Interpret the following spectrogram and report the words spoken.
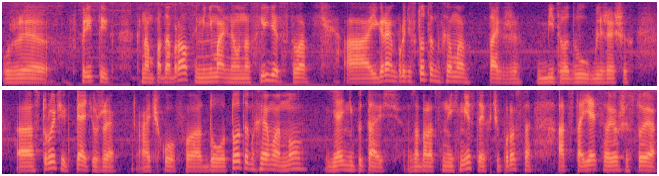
уже впритык к нам подобрался, минимальное у нас лидерство. А, играем против Тоттенхэма, также битва двух ближайших а, строчек, 5 уже очков до Тоттенхэма, но я не пытаюсь забраться на их место, я хочу просто отстоять свое шестое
